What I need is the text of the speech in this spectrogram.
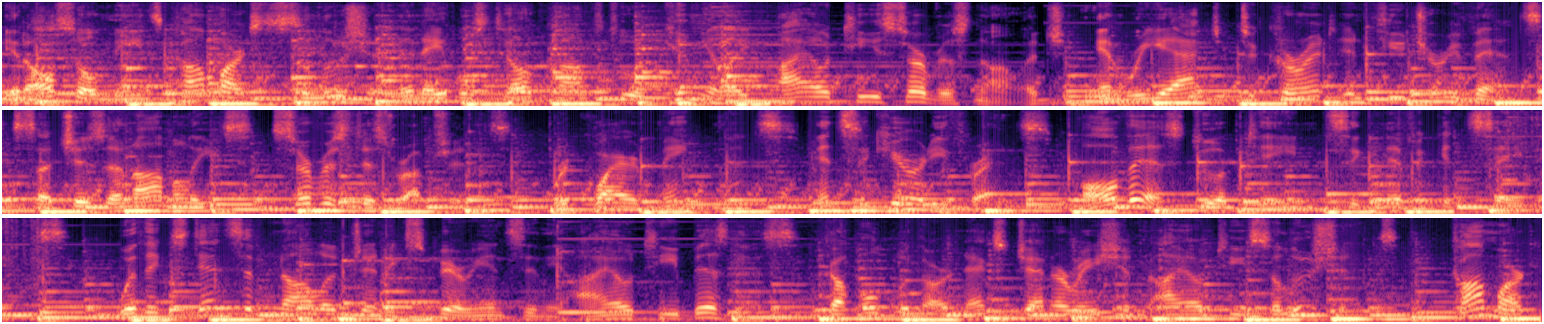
It also means Comarch's solution enables telecoms to accumulate IoT service knowledge and react to current and future events such as anomalies, service disruptions, required maintenance, and security threats. All this to obtain significant savings. With extensive knowledge and experience in the IoT business, coupled with our next generation IoT solutions, Comarch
